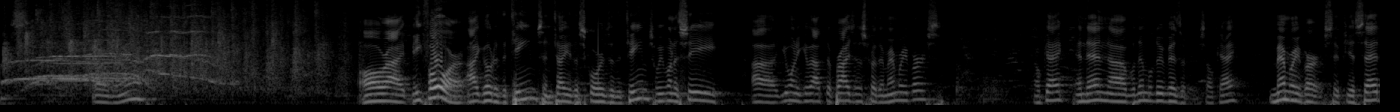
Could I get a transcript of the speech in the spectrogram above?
Brianna. All right, before I go to the teams and tell you the scores of the teams, we want to see, uh, you want to give out the prizes for the memory verse? Okay, and then, uh, well, then we'll do visitors, okay? Memory verse. If you said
